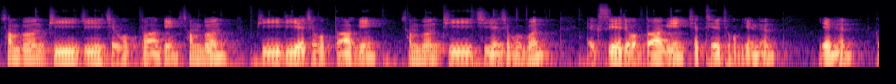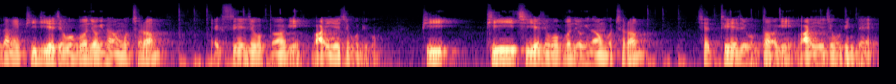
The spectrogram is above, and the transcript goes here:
선분 BG 제곱 더하기 선분 BD의 제곱 더하기 선분 DG의 제곱은 X의 제곱 더하기 Z의 제곱 얘는 얘는 그 다음에 BD의 제곱은 여기 나온 것처럼 X의 제곱 더하기 Y의 제곱이고 B, DG의 제곱은 여기 나온 것처럼 Z의 제곱 더하기 Y의 제곱인데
